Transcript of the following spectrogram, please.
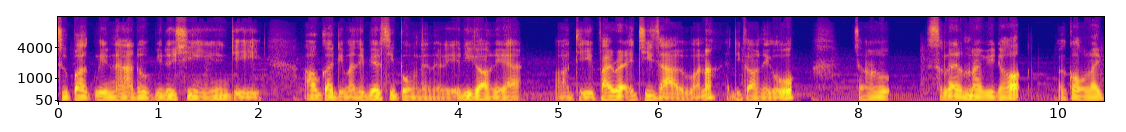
super cleaner တို့ပြီးလို့ရှိရင်ဒီ အောက်ကဒီမှာဒီ basic ပုံစံတွေအဲ့ဒီကောင်တွေကအာဒီ virus အကြီးစားတွေပေါ့နော်အဲ့ဒီကောင်တွေကိုကျွန်တော်တို့ select မှတ်ပြီးတော့အကုန်လိုက်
